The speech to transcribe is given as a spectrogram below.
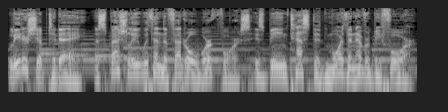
Leadership today, especially within the federal workforce, is being tested more than ever before.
